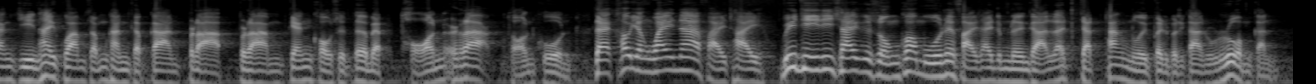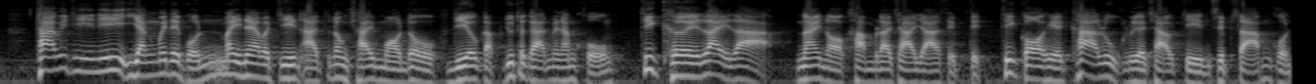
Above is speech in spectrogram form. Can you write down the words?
ทางจีนให้ความสำคัญกับการปราบปรามแก๊ง call center แบบถอนรากถอนโคน แต่เขายังไว้หน้าฝ่ายไทย วิธีที่ใช้คือส่งข้อมูลให้ฝ่ายไทยดำเนินการ และจัดตั้งหน่วยปฏิบัติการร่วมกัน ถ้าวิธีนี้ยังไม่ได้ผลไม่แน่ว่าจีนอาจจะต้องใช้โมเดลเดียวกับยุทธการแม่น้ำโขง ที่เคยไล่ล่านายหนอคำราชายาเสพติด ที่ก่อเหตุฆ่าลูกเรือชาวจีน 13 คน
